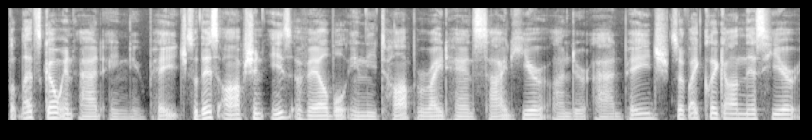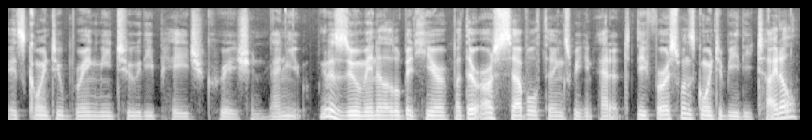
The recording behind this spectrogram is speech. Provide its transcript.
but let's go and add a new page. So this option is available in the top right hand side here under add page. So if I click on this here, it's going to bring me to the page creation menu. I'm going to zoom in a little bit here, but there are several things we can edit. The first one's going to be the title.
